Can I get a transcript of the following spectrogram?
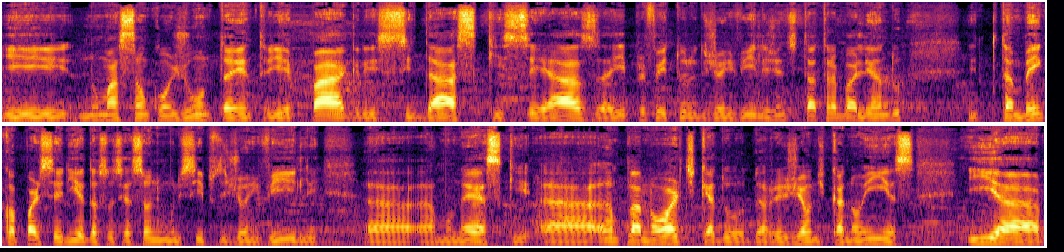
E numa ação conjunta entre EPAGRE, SIDASC, SEASA e Prefeitura de Joinville, a gente está trabalhando também com a parceria da Associação de Municípios de Joinville, a, Munesc, a Ampla Norte, que é do, da região de Canoinhas, e a,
